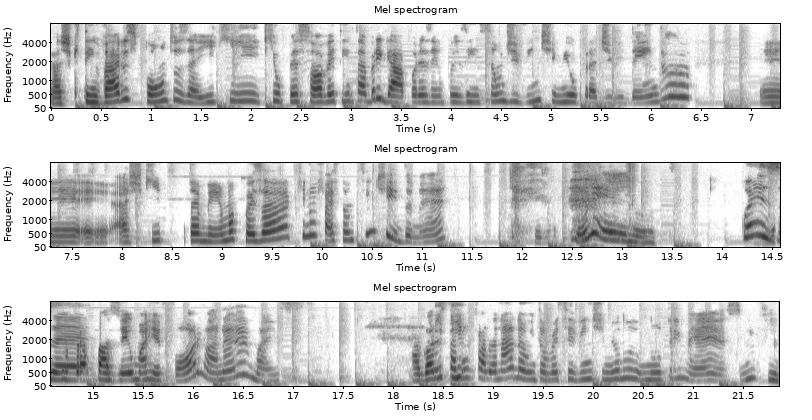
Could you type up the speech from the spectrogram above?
Acho que tem vários pontos aí que, que o pessoal vai tentar brigar. Por exemplo, isenção de 20 mil para dividendo. É, acho que também é uma coisa que não faz tanto sentido, né? Pois é. Para fazer uma reforma, né? Mas Agora eles estavam e... falando, ah, não, então vai ser 20 mil no, no trimestre, enfim.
